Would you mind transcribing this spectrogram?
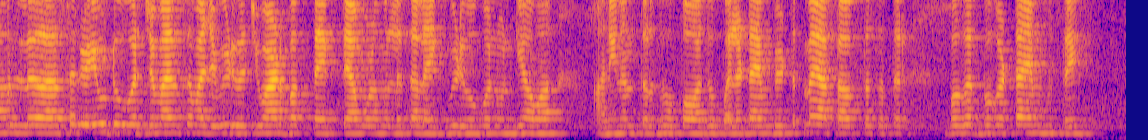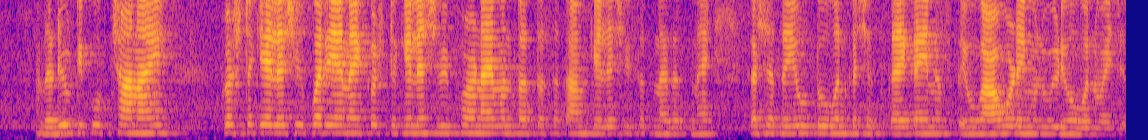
म्हणलं सगळे यूट्यूबवरचे माणसं माझ्या व्हिडिओची वाट बघतायत. त्यामुळं म्हणलं चला एक व्हिडिओ बनवून घ्यावा. आणि नंतर झोपावा. झोपायला टाईम भेटत नाही आता. तसं तर बघत बघत टाईम होते तर ड्युटी खूप छान आहे. कष्ट केल्याशिवाय पर्याय नाही कष्ट केल्याशिवाय फळ नाही म्हणतात तसं काम केल्याशिवाय सतनागत नाही. कशाचं यूट्यूब आणि कशाचं काय काही नसते. उगा आवड आहे म्हणून व्हिडिओ बनवायचे.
